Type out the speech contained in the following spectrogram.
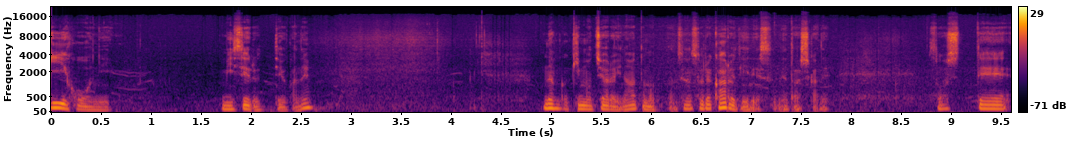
いい方に見せるっていうかね。なんか気持ち悪いなと思ったんですよ。それカルディですね確かね。そして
